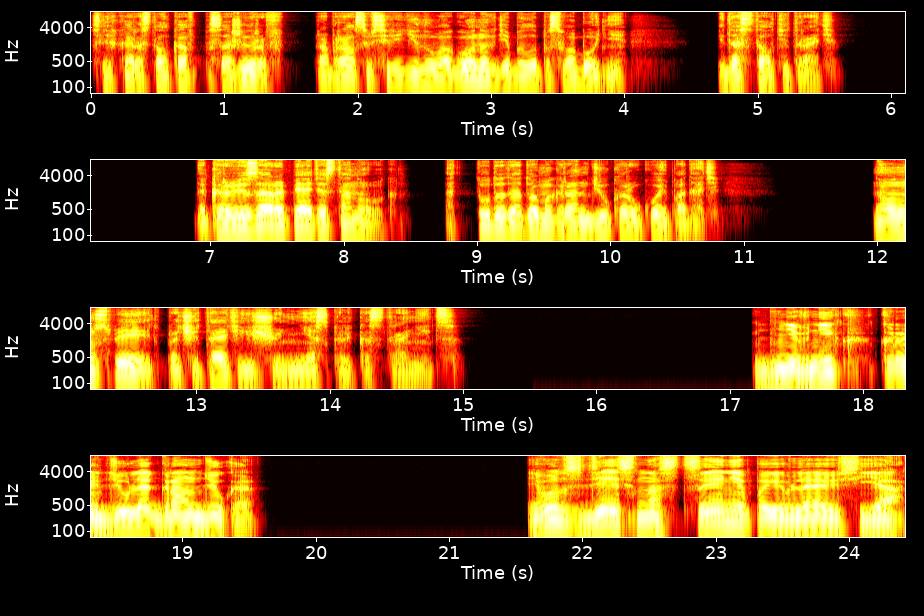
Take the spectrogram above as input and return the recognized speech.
слегка растолкав пассажиров, пробрался в середину вагона, где было посвободнее, и достал тетрадь. До Карвизара пять остановок. Оттуда до дома Грандюка рукой подать. Но он успеет прочитать еще несколько страниц. Дневник Кредюля Грандюка И вот здесь на сцене появляюсь я.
